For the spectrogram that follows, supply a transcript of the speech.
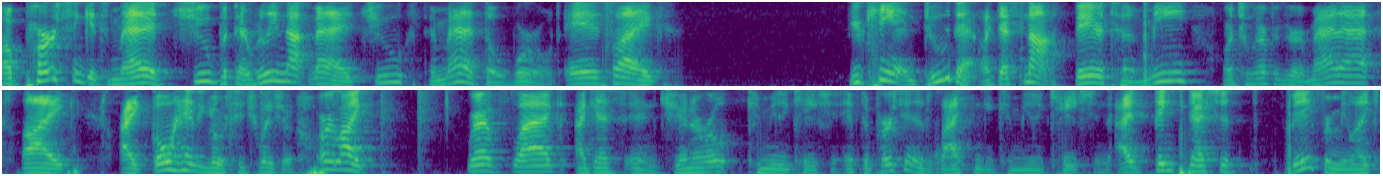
a person gets mad at you, but they're really not mad at you, they're mad at the world. And it's like you can't do that. Like that's not fair to me or to whoever you're mad at. Like, like go handle your situation. Or like red flag, I guess in general, communication. If the person is lacking in communication, I think that's just big for me. Like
